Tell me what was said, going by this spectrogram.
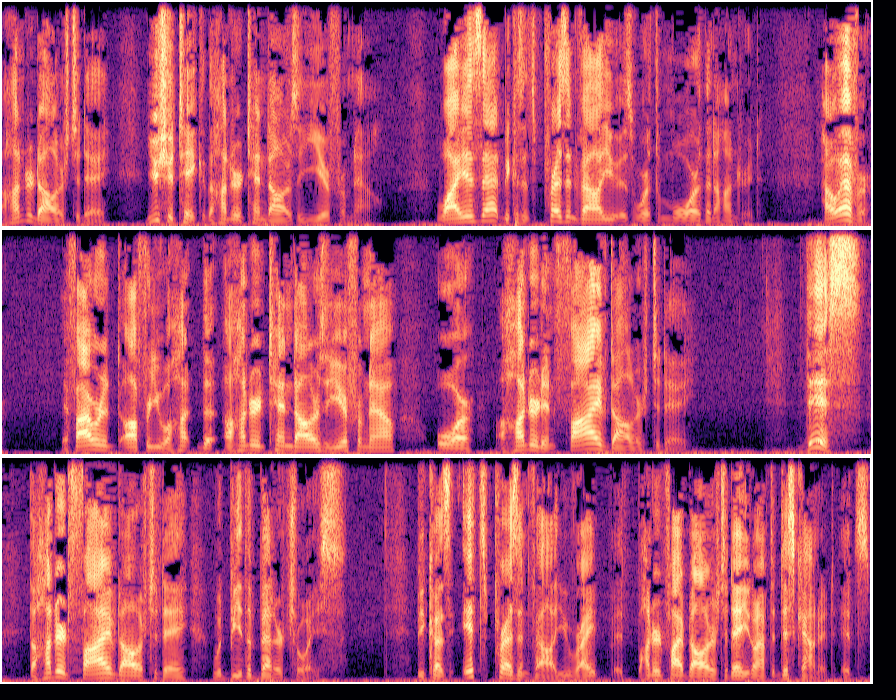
$100 today, you should take the $110 a year from now. Why is that? Because its present value is worth more than a 100. However, if I were to offer you $110 a year from now or $105 today, this, the $105 today, would be the better choice. Because its present value, right? $105 today, you don't have to discount it. It's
